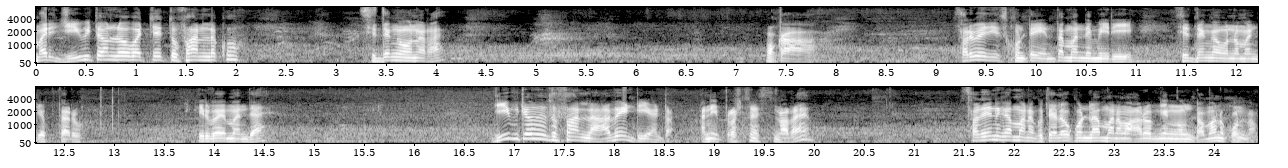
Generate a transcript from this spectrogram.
మరి జీవితంలో వచ్చే తుఫాన్లకు సిద్ధంగా ఉన్నారా? ఒక సర్వే తీసుకుంటే ఎంతమంది మీరు సిద్ధంగా ఉన్నామని చెప్తారు? ఇరవై మందా? జీవితంలో తుఫాన్లు అవేంటి అంట అని ప్రశ్నిస్తున్నారా? సడన్గా మనకు తెలియకుండా మనం ఆరోగ్యంగా ఉంటాం అనుకున్నాం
